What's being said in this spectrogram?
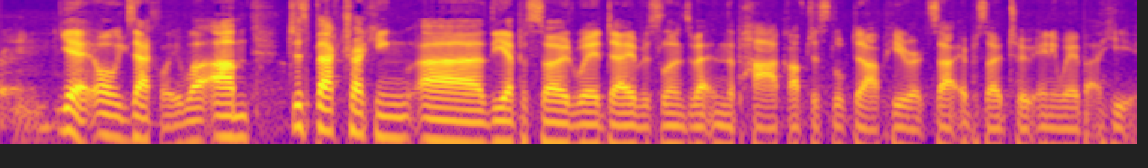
important. Yeah, oh, exactly. Well, um, just backtracking uh, the episode where Davis learns about in the park. I've just looked it up here. It's uh, episode two, anywhere but here.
